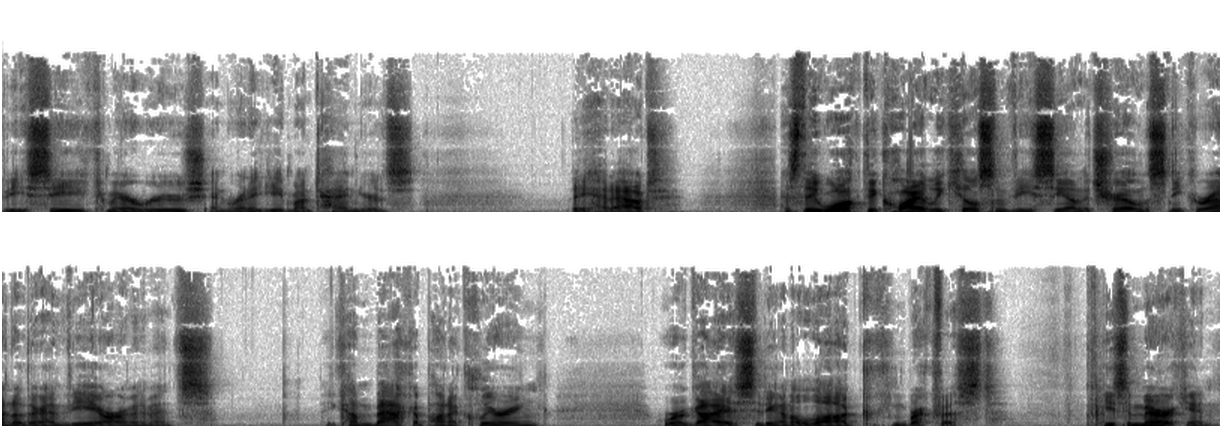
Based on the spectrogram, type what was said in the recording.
VC, Khmer Rouge, and renegade Montagnards. They head out. As they walk, they quietly kill some VC on the trail and sneak around other NVA armaments. They come back upon a clearing where a guy is sitting on a log cooking breakfast. He's American,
